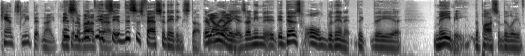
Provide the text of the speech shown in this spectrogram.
can't sleep at night thinking is, about it's, that. it- this is fascinating stuff. It Yeah, well, I really is. I mean, it, it does hold within it the the uh, maybe the possibility of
